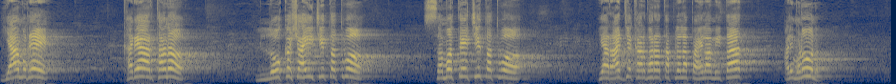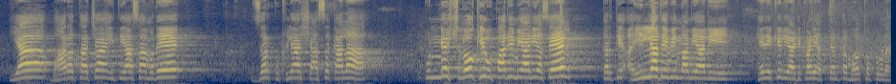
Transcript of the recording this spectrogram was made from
यामध्ये खऱ्या अर्थानं लोकशाहीची तत्व समतेची तत्व या राज्यकारभारात आपल्याला पाहायला मिळतात. आणि म्हणून या भारताच्या इतिहासामध्ये जर कुठल्या शासकाला पुण्यश्लोक ही उपाधी मिळाली असेल तर ती अहिल्यादेवींना मिळाली. हे देखील या ठिकाणी अत्यंत महत्त्वपूर्ण आहे.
